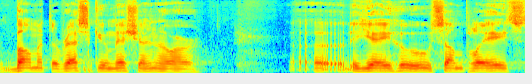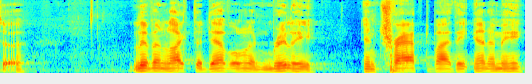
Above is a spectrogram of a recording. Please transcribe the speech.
bum at the rescue mission or uh, the Yahoo someplace, uh, living like the devil and really entrapped by the enemy,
